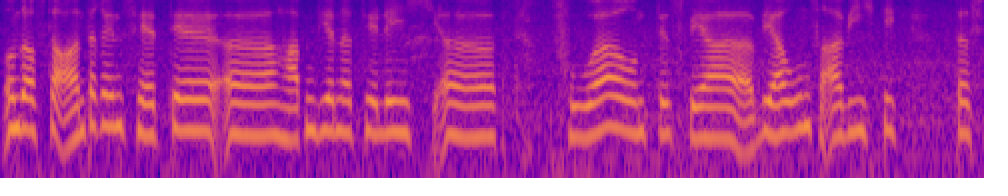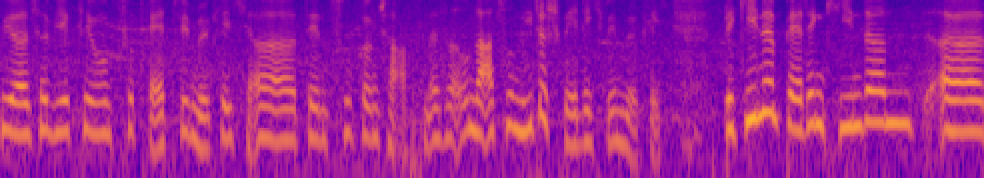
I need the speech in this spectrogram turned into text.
Und auf der anderen Seite äh, haben wir natürlich vor, und das wäre wär uns auch wichtig, dass wir also wirklich uns so breit wie möglich äh, den Zugang schaffen also, und auch so niederschwellig wie möglich. Beginnen bei den Kindern, äh,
